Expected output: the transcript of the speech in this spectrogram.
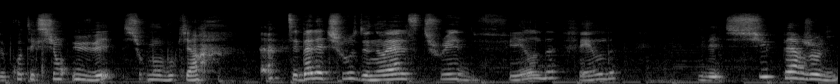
de protection UV sur mon bouquin? C'est Ballet Shoes de Noël Streetfield. Field. Il est super joli,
